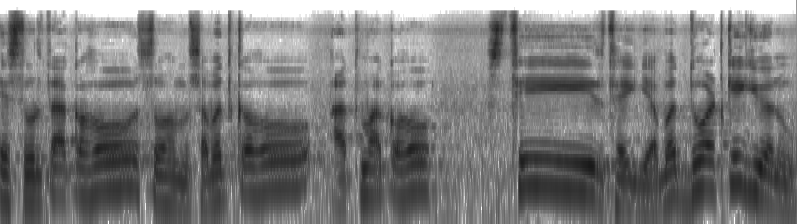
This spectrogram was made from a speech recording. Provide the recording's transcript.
એ સુરતા કહો, સોહમ શબ્દ કહો, આત્મા કહો, સ્થિર થઈ ગયા. બધું અટકી ગયું એનું.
